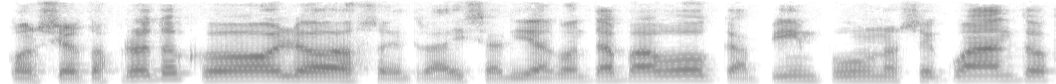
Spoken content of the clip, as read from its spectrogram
con ciertos protocolos, entrada y salida con tapaboca, pim pum, no sé cuánto,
